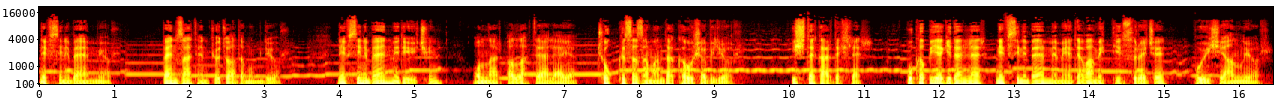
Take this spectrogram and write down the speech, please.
nefsini beğenmiyor. Ben zaten kötü adamım diyor. Nefsini beğenmediği için onlar Allah Teala'ya çok kısa zamanda kavuşabiliyor. İşte kardeşler, bu kapıya gidenler nefsini beğenmemeye devam ettiği sürece bu işi anlıyor.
